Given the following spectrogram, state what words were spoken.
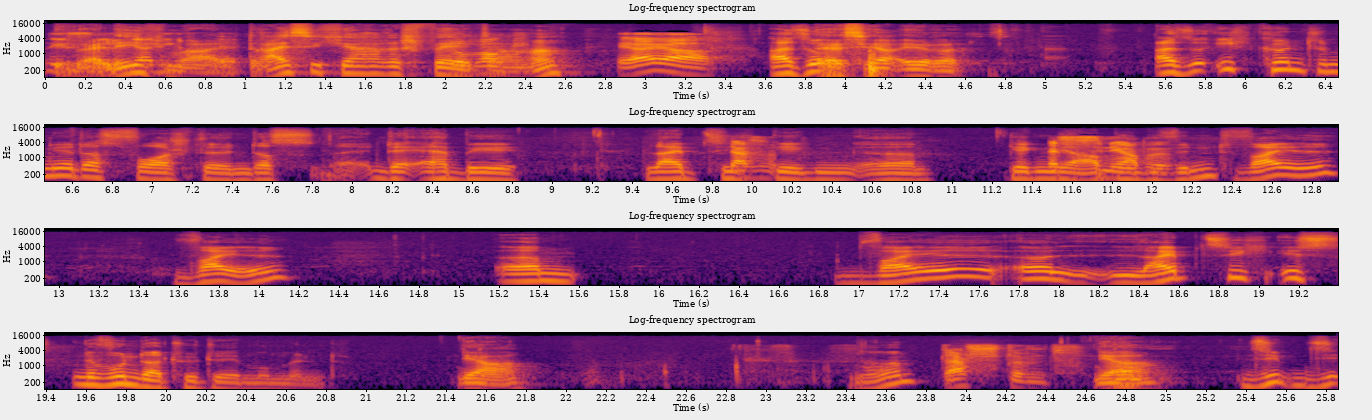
nächstes Jahr überleg mal, 30 Jahre später. Ne? Ja, ja. Also, Das ist ja irre. Also ich könnte mir das vorstellen, dass äh, der RB Leipzig Das- gegen, äh, gegen Neapel, Neapel. gewinnt, weil, weil, ähm, weil äh, Leipzig ist eine Wundertüte im Moment. Ja, Ne? Das stimmt. ja. Sie, sie,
